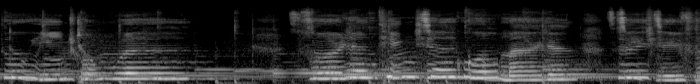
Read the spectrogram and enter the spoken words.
独饮重温。错人庭前过马人，醉几分。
